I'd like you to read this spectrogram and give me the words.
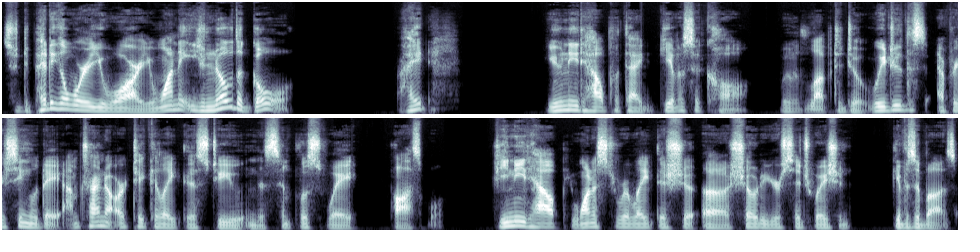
So depending on where you are, you want to, you know the goal, right? You need help with that, give us a call. We would love to do it. We do this every single day. I'm trying to articulate this to you in the simplest way possible. If you need help, you want us to relate this sh- uh, show to your situation, give us a buzz.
